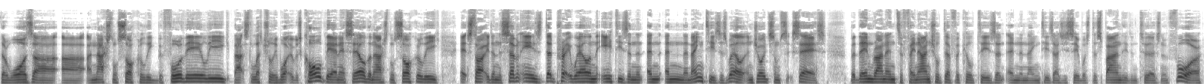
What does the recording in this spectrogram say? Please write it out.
There was a, a, a National Soccer League before the A League. That's literally what it was called, the NSL, the National Soccer League. It started in the 70s, did pretty well in the 80s and in, in, the 90s as well, enjoyed some success, but then ran into financial difficulties in, in the 90s, as you say, was disbanded in 2004.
